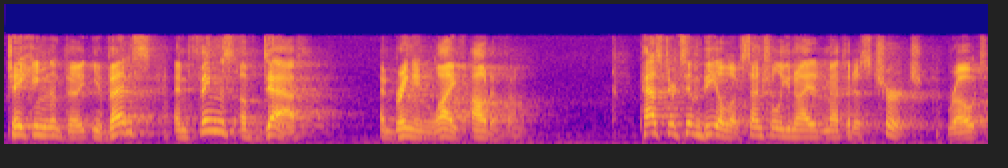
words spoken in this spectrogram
taking the events and things of death and bringing life out of them. Pastor Tim Beal of Central United Methodist Church wrote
